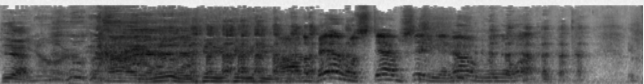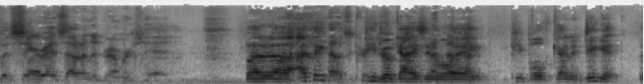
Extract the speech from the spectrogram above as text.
Yeah. you know. Or, Oh, yeah. uh, the band was Stab City, and now we know why. they put cigarettes out on the drummer's head. But uh, I think That was. Pedro guys, in a way, people kind of dig it a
